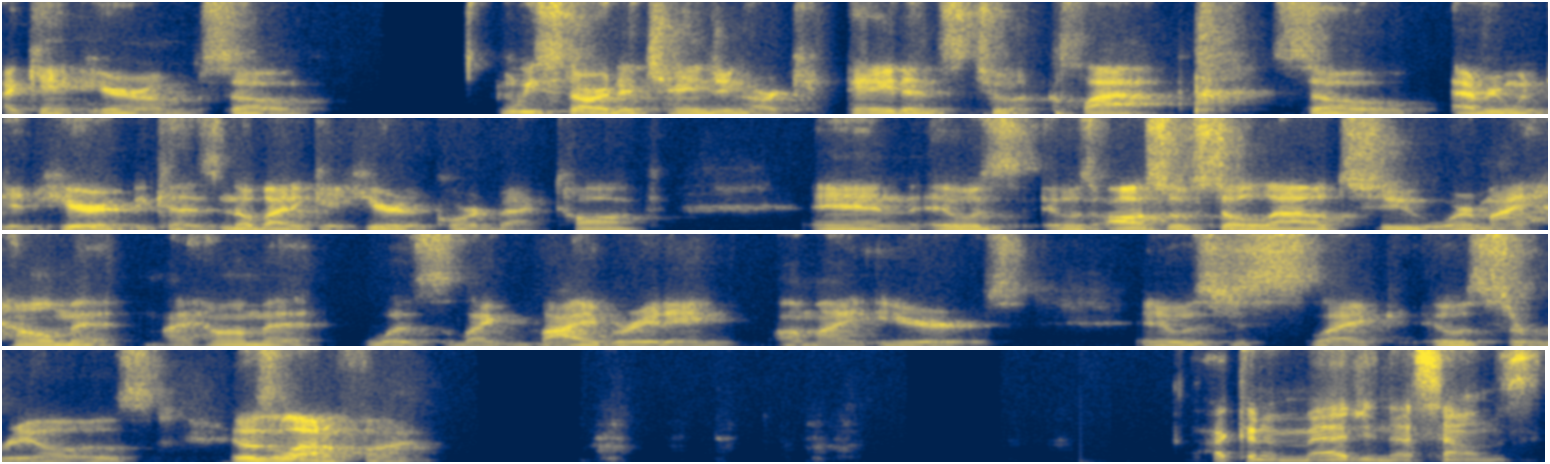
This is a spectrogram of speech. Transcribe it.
I can't hear him. So we started changing our cadence to a clap so everyone could hear it because nobody could hear the quarterback talk. And it was it was also so loud to where my helmet my helmet was like vibrating on my ears. And it was just like it was surreal. It was it was a lot of fun. I can imagine that sounds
